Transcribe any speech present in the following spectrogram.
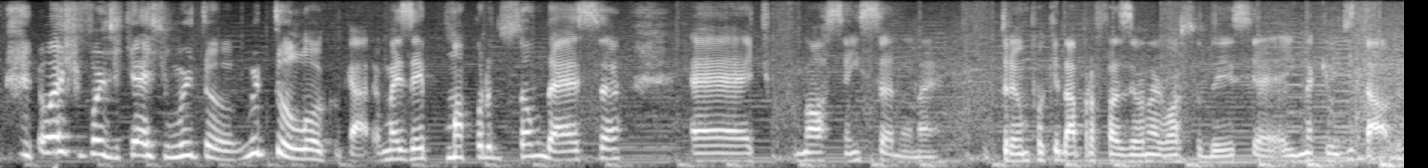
Eu acho o podcast muito, muito louco, cara. Mas aí, uma produção dessa é, tipo, nossa, é insano, né? O trampo que dá pra fazer um negócio desse é inacreditável.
